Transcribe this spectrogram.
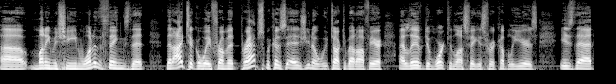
uh, Money Machine, one of the things that that I took away from it, perhaps because as you know we've talked about off air, I lived and worked in Las Vegas for a couple of years, is that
